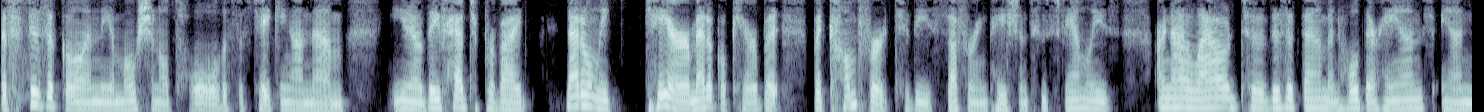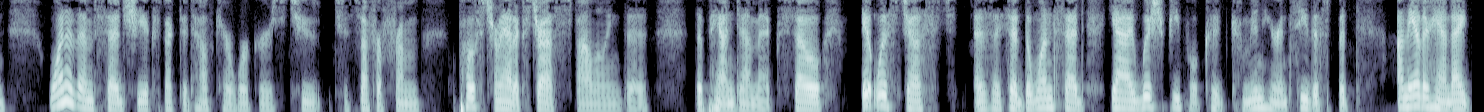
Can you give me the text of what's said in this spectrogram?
the physical and the emotional toll this is taking on them you know, they've had to provide not only care, medical care, but but comfort to these suffering patients whose families are not allowed to visit them and hold their hands. And one of them said she expected healthcare workers to to suffer from post traumatic stress following the the pandemic. So it was just, as I said, the one said, "Yeah, I wish people could come in here and see this," but on the other hand, I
